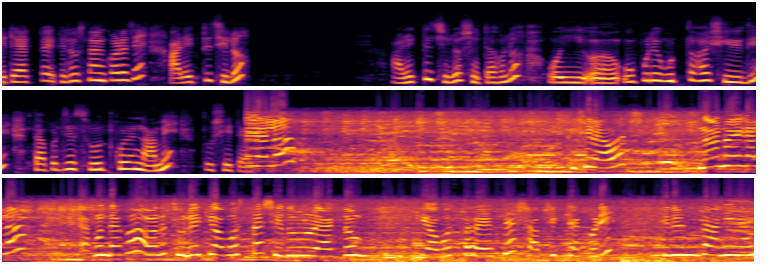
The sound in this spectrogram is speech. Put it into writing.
এটা একটা এখানেও স্নান করা যায়। আরেকটি ছিল আরেকটি ছিল, সেটা হলো ওই উপরে উঠতে হয় সিঁড়ি দিয়ে, তারপর যে স্রোত করে নামে, তো সেটা। আওয়াজ? স্নান হয়ে গেল? এখন দেখো আমাদের চুলের কি অবস্থা, সিঁদুর একদম কি অবস্থা হয়েছে, সব ঠিকঠাক করি। সিঁদুর আনিয়ে নাই।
